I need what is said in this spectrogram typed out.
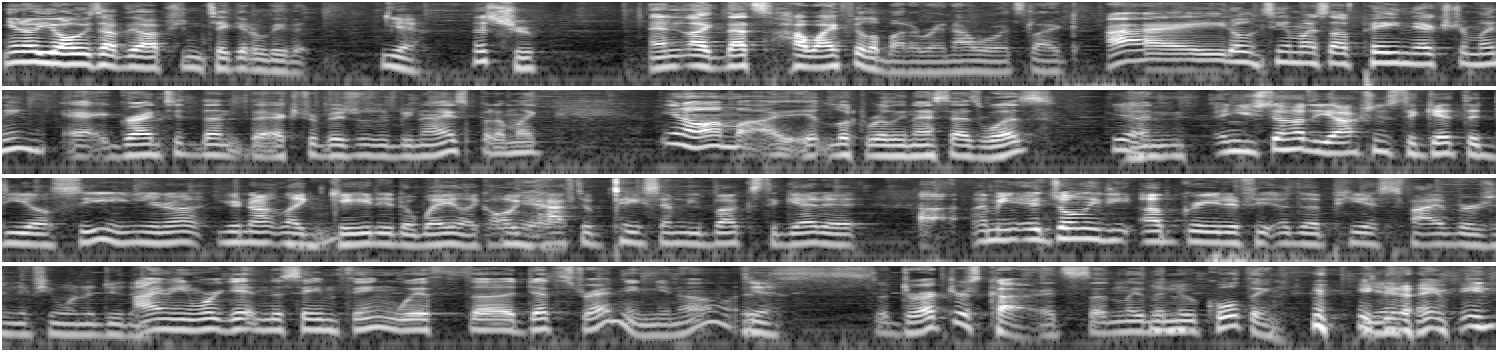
you know, you always have the option to take it or leave it. Yeah, that's true. And like that's how I feel about it right now. Where it's like I don't see myself paying the extra money. Uh, granted, the, the extra visuals would be nice, but I'm like, you know, I'm I, it looked really nice as was. Yeah, And and, you still have the options to get the DLC. You're not you're not like gated away like oh you Yeah. have to pay seventy bucks to get it. I mean it's only the upgrade if you, the PS5 version if you want to do that. I mean, we're getting the same thing with uh, Death Stranding. You know, Yeah. it's the director's cut. It's suddenly the Mhm. new cool thing. you Yeah. know what I mean?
